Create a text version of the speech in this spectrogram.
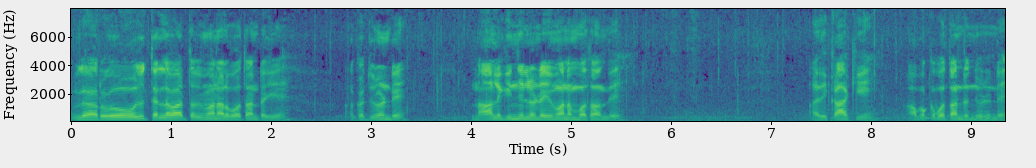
ఇలా రోజు తెల్లవారితో విమానాలు పోతుంటాయి. అక్కడ చూడండి నాలుగు ఇంజిన్లు ఉండే విమానం పోతుంది. అది కాకి ఆ పక్క పోతా ఉంటుంది చూడండి.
